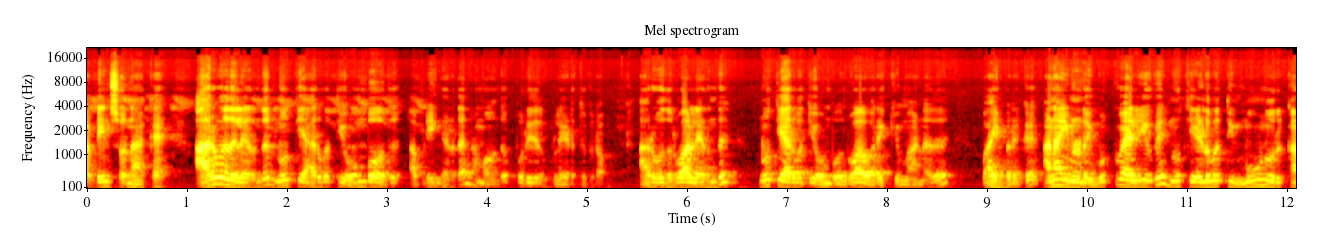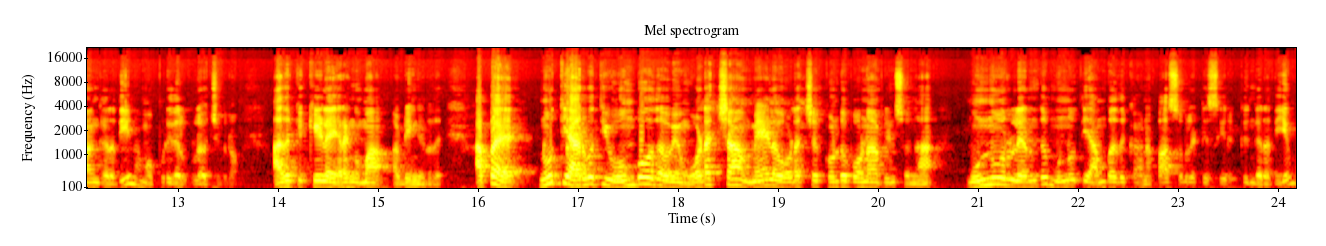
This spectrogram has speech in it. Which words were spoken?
அப்படின்னு சொன்னாக்க அறுபதுலேருந்து நூற்றி அறுபத்தி ஒம்பது அப்படிங்கிறத நம்ம வந்து புரிதலுக்குள்ளே எடுத்துக்கிறோம். அறுபது ரூபாலேருந்து நூற்றி அறுபத்தி ஒம்பது ரூபா வரைக்குமானது வாய்ப்பு இருக்கு ஆனா இவனுடைய புக் வேல்யூவே நூத்தி எழுபத்தி மூணு இருக்காங்கிறதையும் நம்ம புரிதலுக்குள்ள வச்சுக்கிறோம். அதுக்கு கீழே இறங்குமா அப்படிங்கிறது. அப்ப நூத்தி அறுபத்தி ஒன்பது அவன் உடைச்சா மேல உடைச்சு கொண்டு போனா அப்படின்னு சொன்னா முந்நூறுல இருந்து முன்னூத்தி ஐம்பதுக்கான பாசிபிலிட்டிஸ் இருக்குங்கிறதையும்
